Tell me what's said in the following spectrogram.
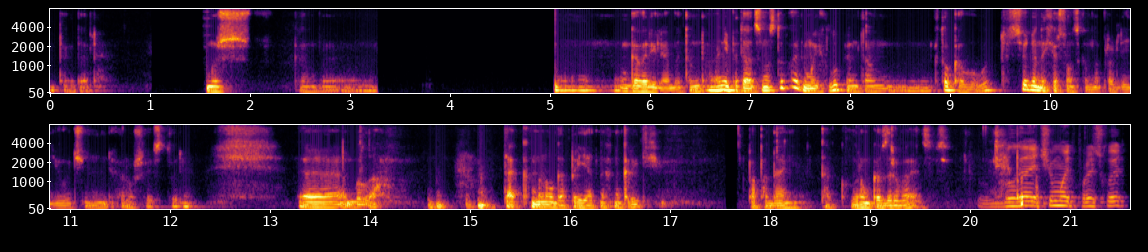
и так далее. Мы же как бы, говорили об этом. Они пытаются наступать, мы их лупим там кто кого. Вот сегодня на Херсонском направлении очень хорошая история э, была. Так много приятных накрытий, попаданий. Так громко взрывается все. Благодаря чему это происходит?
